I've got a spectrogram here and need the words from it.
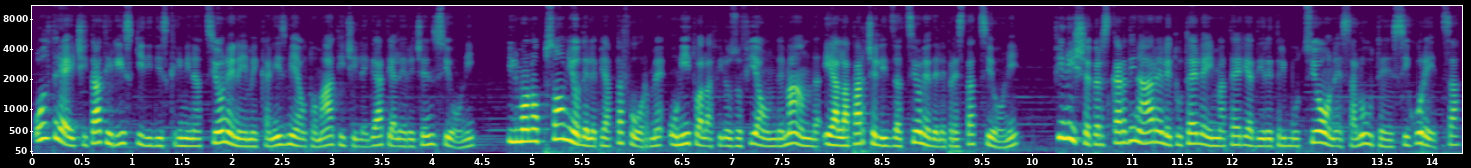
Oltre ai citati rischi di discriminazione nei meccanismi automatici legati alle recensioni, il monopsonio delle piattaforme, unito alla filosofia on demand e alla parcellizzazione delle prestazioni, finisce per scardinare le tutele in materia di retribuzione, salute e sicurezza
